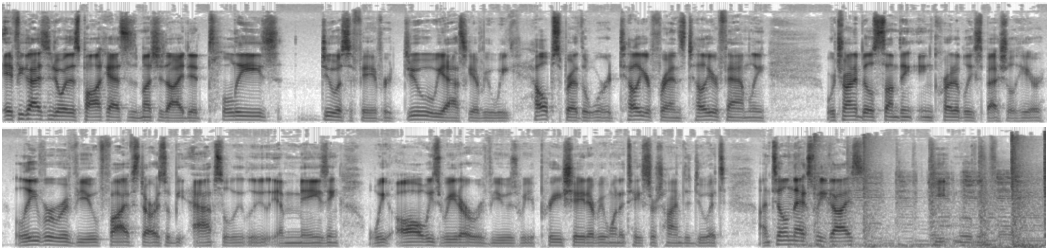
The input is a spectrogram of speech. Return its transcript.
If you guys enjoy this podcast as much as I did, please do us a favor. Do what we ask every week. Help spread the word. Tell your friends, tell your family. We're trying to build something incredibly special here. Leave a review. Five stars would be absolutely amazing. We always read our reviews. We appreciate everyone that takes their time to do it. Until next week, guys, keep moving forward.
